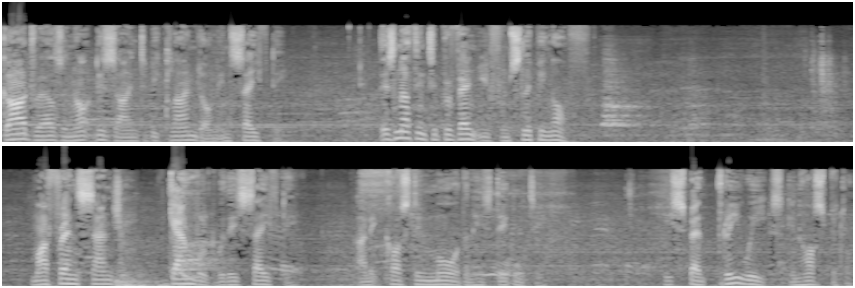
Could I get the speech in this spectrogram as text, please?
Guardrails are not designed to be climbed on in safety. There's nothing to prevent you from slipping off. My friend Sanjay gambled with his safety, and it cost him more than his dignity. He spent three weeks in hospital.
